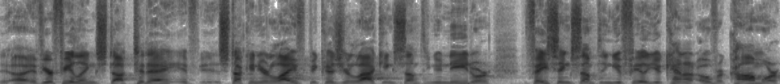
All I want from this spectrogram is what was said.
uh, if you're feeling stuck today, if stuck in your life because you're lacking something you need, or facing something you feel you cannot overcome, or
